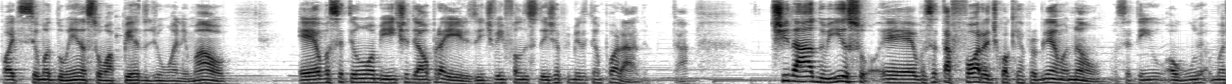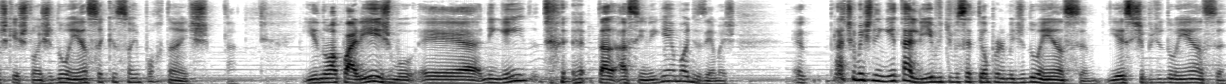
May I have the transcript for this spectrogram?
pode ser uma doença ou uma perda de um animal, é você ter um ambiente ideal para eles. A gente vem falando isso desde a primeira temporada. Tá? Tirado isso, é, você está fora de qualquer problema? Não. Você tem algumas questões de doença que são importantes. Tá? E no aquarismo, é, ninguém tá assim, ninguém é mal dizer, mas é, praticamente ninguém está livre de você ter um problema de doença. E esse tipo de doença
